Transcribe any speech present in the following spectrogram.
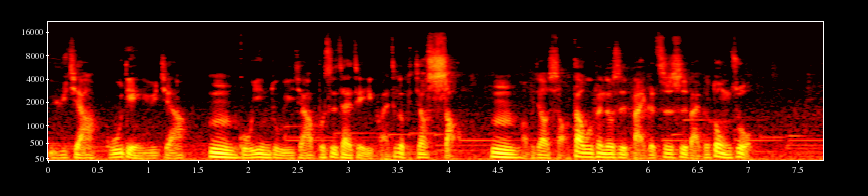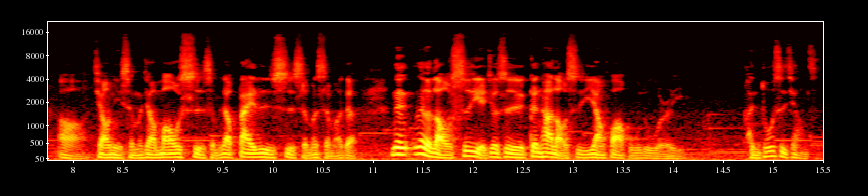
瑜伽古典瑜伽，嗯，古印度瑜伽不是在这一块，这个比较少，嗯，啊比较少，大部分都是摆个姿势，摆个动作。哦，教你什么叫猫式，什么叫拜日式，什么什么的。那那个老师也就是跟他老师一样画葫芦而已，很多是这样子的。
